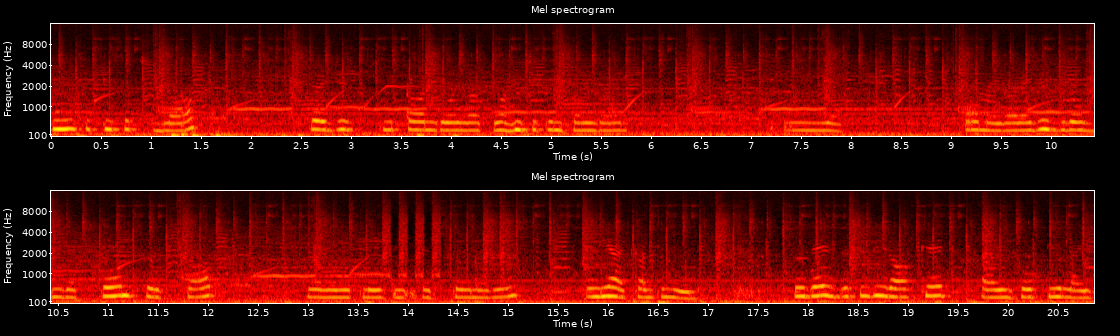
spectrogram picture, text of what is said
256 blocks. So it just keeps on going up once you can fall down. Yeah. Oh my god, I just broke the redstone so it stopped. Now let me place the redstone again. And yeah, it continued. So guys, this is the rocket. I hope you like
